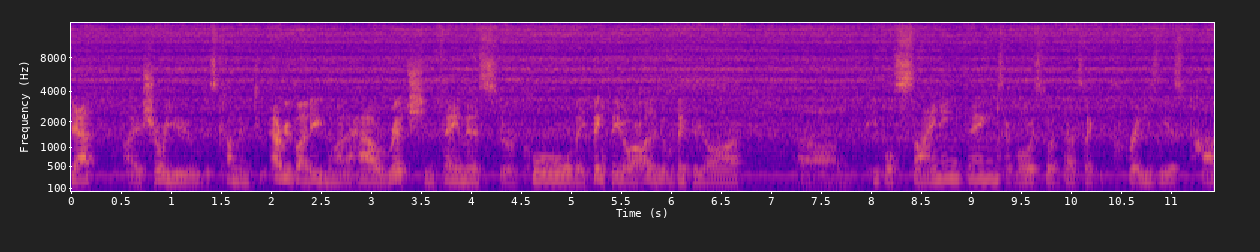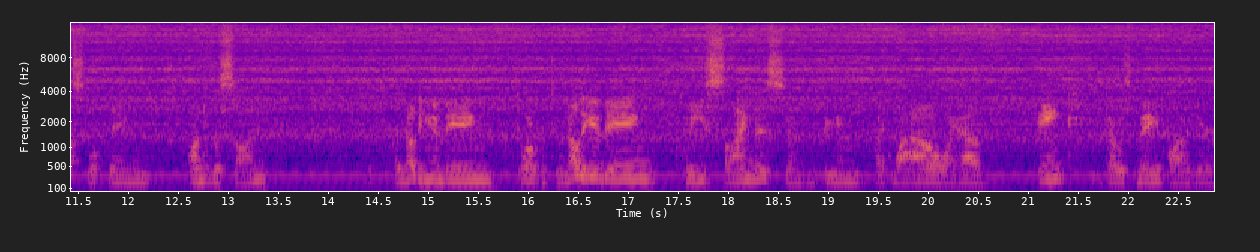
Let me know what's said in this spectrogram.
death, I assure you, is coming to everybody, no matter how rich and famous or cool they think they are, other people think they are. Um, people signing things, I've always thought that's like the craziest possible thing under the sun. Another human being talking to another human being, please sign this, and being like, wow, I have ink that was made by their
